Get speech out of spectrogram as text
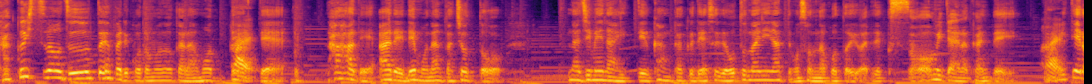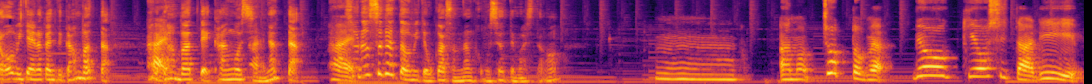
確執をずっとやっぱり子供のから持っていて、母であれでもなんかちょっと馴染めないっていう感覚で、それで大人になってもそんなこと言われて、くそーみたいな感じで、はい見てろみたいな感じで頑張った。はい頑張って看護師になった。はいその姿を見てお母さんなんかおっしゃってました？うーんあのちょっとめ病気をしたり、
